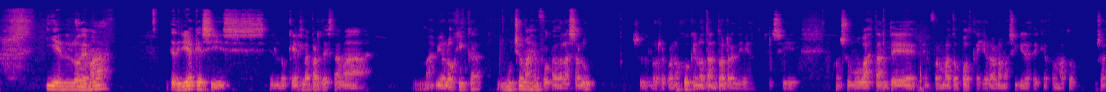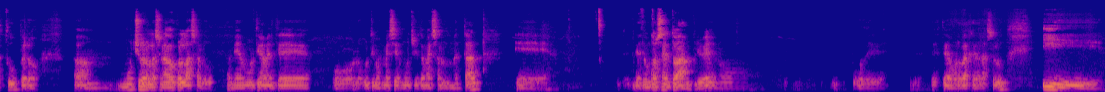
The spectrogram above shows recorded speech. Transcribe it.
Y en lo demás, te diría que si, en lo que es la parte esta más, más biológica, mucho más enfocado a la salud, lo reconozco, que no tanto al rendimiento. Si consumo bastante en formato podcast, y ahora hablamos si quieres de qué formato usas tú, pero um, mucho relacionado con la salud. También últimamente, o los últimos meses, mucho tema de salud mental. Eh, desde un concepto amplio, ¿eh? poco de, este abordaje de la salud. Y,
